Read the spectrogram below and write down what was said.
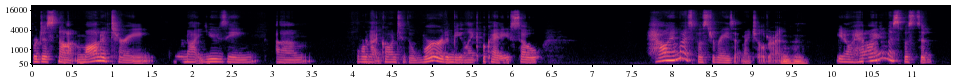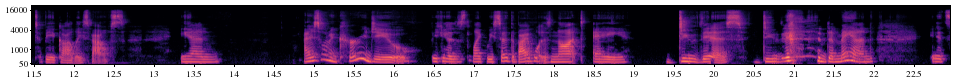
we're just not monitoring we're not using um, we're not going to the word and being like okay so how am i supposed to raise up my children? Hmm you know how am i supposed to to be a godly spouse? And i just want to encourage you because like we said the bible is not a do this do this demand it's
